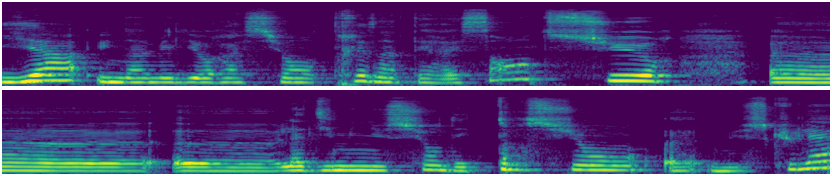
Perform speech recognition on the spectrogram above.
il y a une amélioration très intéressante sur euh, euh, la diminution des tensions euh, musculaires,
